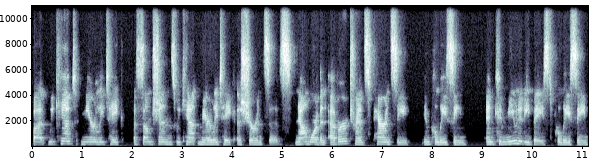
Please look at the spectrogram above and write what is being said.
But we can't merely take assumptions, we can't merely take assurances. Now more than ever, transparency in policing and community based policing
